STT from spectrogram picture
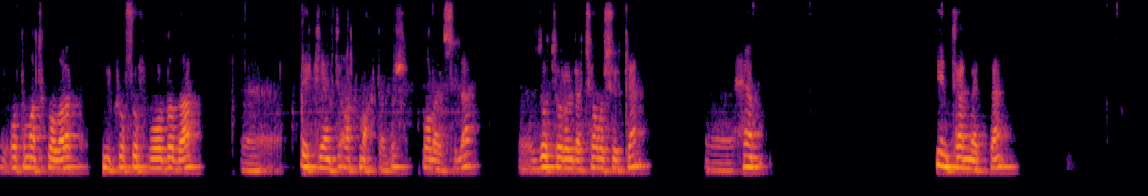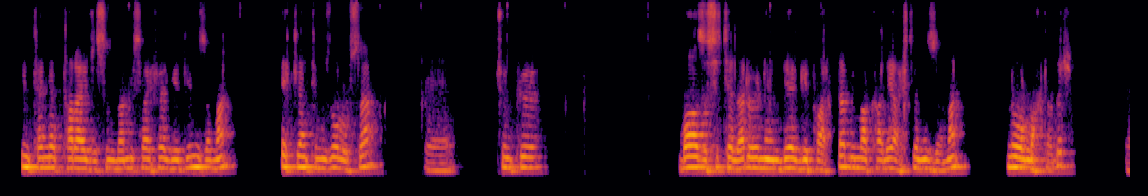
e, otomatik olarak Microsoft Word'a da e, eklenti atmaktadır. Dolayısıyla e, Zotero ile çalışırken e, hem internetten internet tarayıcısından bir sayfaya girdiğimiz zaman eklentimiz olursa e, çünkü bazı siteler örneğin Dergi Park'ta bir makaleyi açtığınız zaman ne olmaktadır? E,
